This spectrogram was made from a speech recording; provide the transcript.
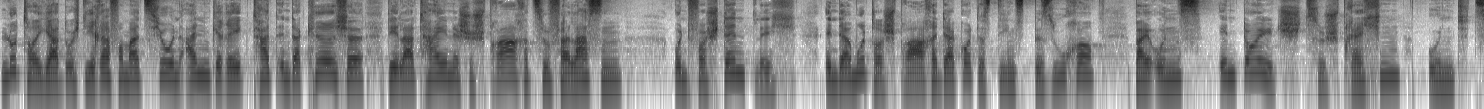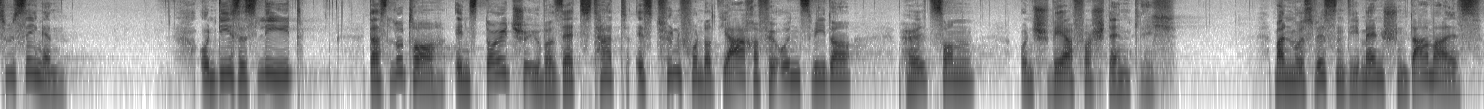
Luther ja durch die Reformation angeregt hat, in der Kirche die lateinische Sprache zu verlassen und verständlich in der Muttersprache der Gottesdienstbesucher bei uns in Deutsch zu sprechen und zu singen. Und dieses Lied, das Luther ins Deutsche übersetzt hat, ist 500 Jahre für uns wieder hölzern und schwer verständlich. Man muss wissen, die Menschen damals,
